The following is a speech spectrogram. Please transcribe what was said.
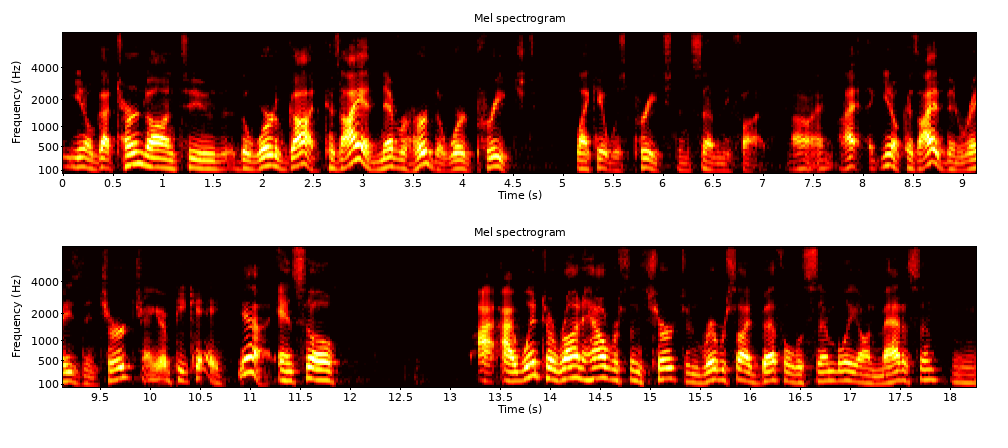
you know, got turned on to the Word of God, because I had never heard the Word preached like it was preached in '75. All right. I, you know, because I had been raised in church. Now you're a PK. Yeah, and so I, I went to Ron Halverson's church in Riverside Bethel Assembly on Madison. Mm-hmm.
